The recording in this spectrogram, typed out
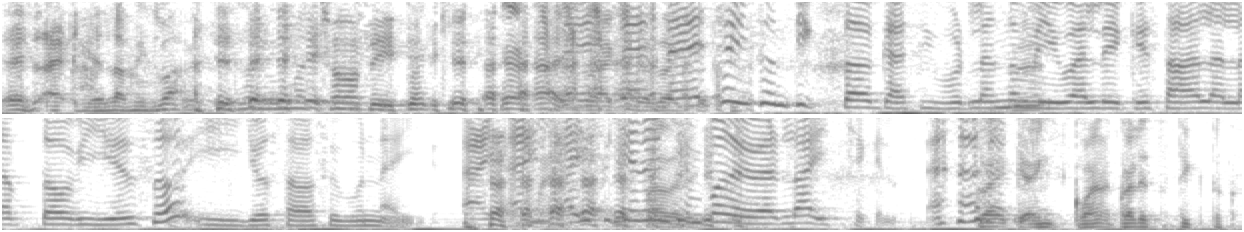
¿Es, es la misma? Es la misma chava que Sí. está aquí. de, de- de hecho hice un TikTok así burlándome Sí. igual de que estaba la laptop y eso y yo estaba según ahí. Ahí, ahí- ahí si tienen tiempo de verlo, ahí chequenlo. ¿Cuál, es tu TikTok?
